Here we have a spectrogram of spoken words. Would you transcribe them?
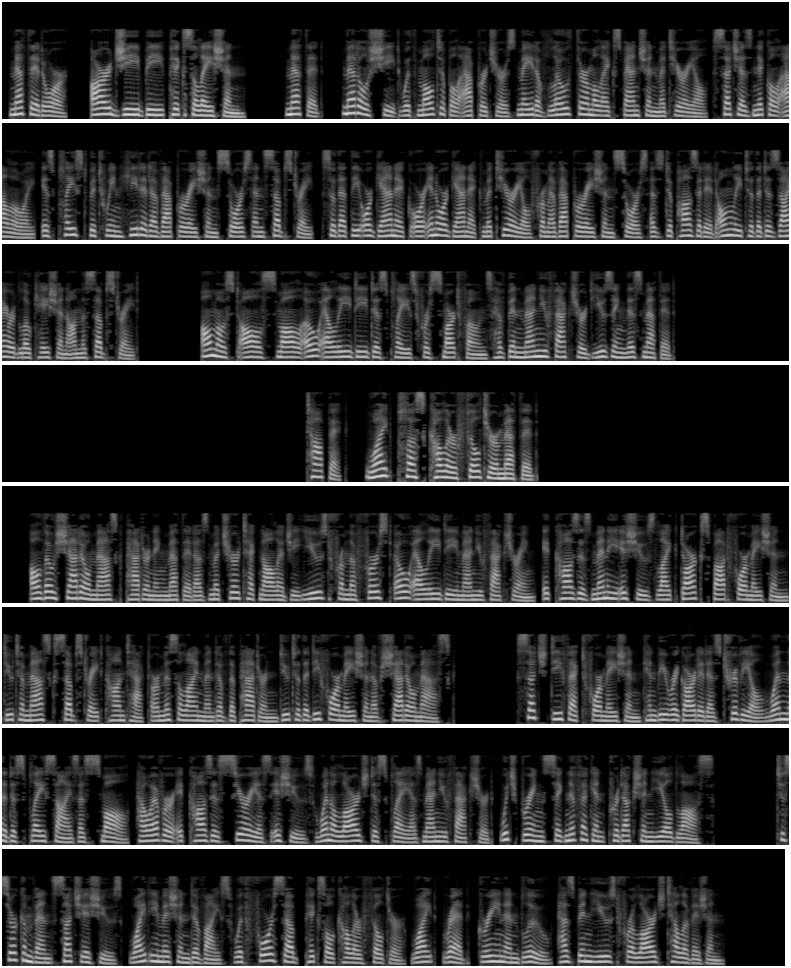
method or RGB pixelation method. Metal sheet with multiple apertures made of low thermal expansion material, such as nickel alloy, is placed between heated evaporation source and substrate, so that the organic or inorganic material from evaporation source is deposited only to the desired location on the substrate. Almost all small OLED displays for smartphones have been manufactured using this method. Topic White plus color filter method Although shadow mask patterning method is mature technology used from the first OLED manufacturing, it causes many issues like dark spot formation due to mask substrate contact or misalignment of the pattern due to the deformation of shadow mask. Such defect formation can be regarded as trivial when the display size is small, however it causes serious issues when a large display is manufactured, which brings significant production yield loss. To circumvent such issues, white emission device with 4 sub-pixel color filter white, red, green and blue has been used for large television.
